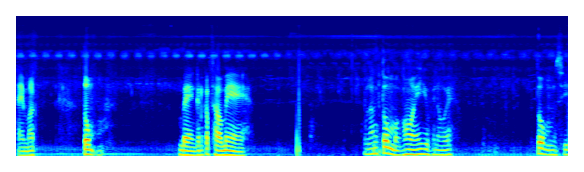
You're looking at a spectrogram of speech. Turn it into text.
ให้มา ต้ม แบ่งกันกับเถาแม่กำลังต้มบักหอยอยู่พี่น้องเอ้ยต้มสิ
